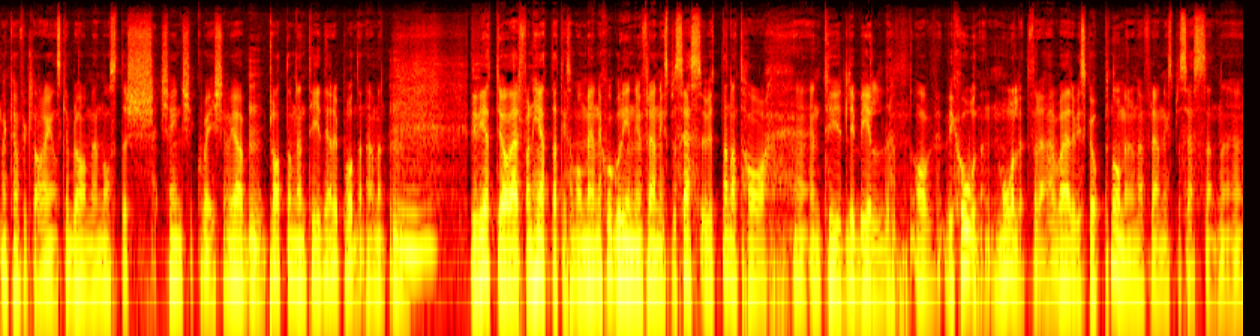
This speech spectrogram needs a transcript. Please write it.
man kan förklara ganska bra med Nosters change equation. Vi har mm. pratat om den tidigare i podden här, men mm. mm. vi vet ju av erfarenhet att liksom, om människor går in i en förändringsprocess utan att ha eh, en tydlig bild av visionen, målet för det här, vad är det vi ska uppnå med den här förändringsprocessen, eh,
